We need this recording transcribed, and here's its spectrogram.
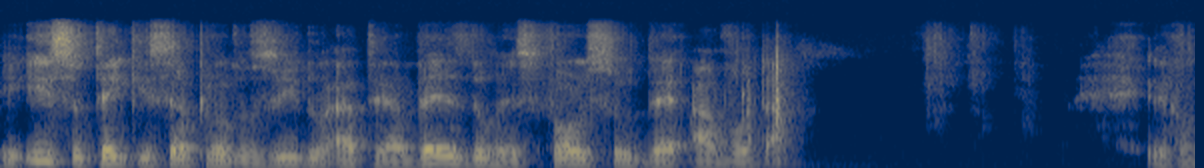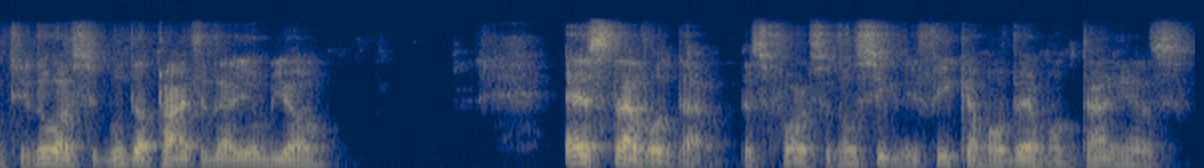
E isso tem que ser produzido através de um esforço de avodar. Ele continua a segunda parte da Yom Yom. Esta avodar, esforço, não significa mover montanhas,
